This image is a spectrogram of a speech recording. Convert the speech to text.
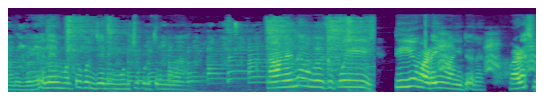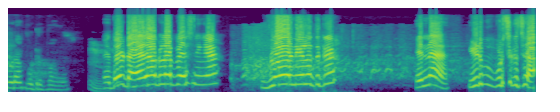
அந்த வேலையை மட்டும் கொஞ்சம் நீ முடிச்சு கொடுத்துருங்க நான் வேணா உங்களுக்கு போய் டீயும் வடையும் வாங்கிட்டு வரேன். வடை சூடா போட்டிருப்பாங்க. ஏதோ டயலாக்ல பேசுனீங்க? இவ்வளோ நீளத்துக்கு? என்ன இடுப்பு பிடிச்சுக்குச்சா?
